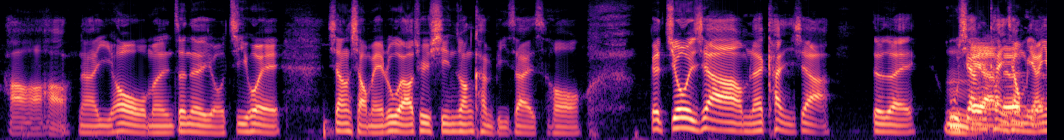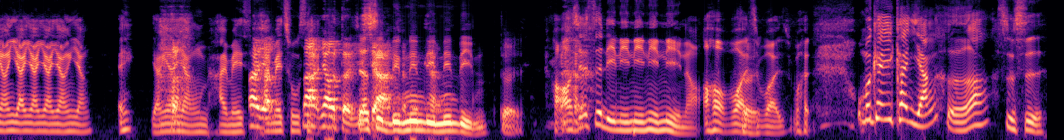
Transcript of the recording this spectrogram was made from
好好好，那以后我们真的有机会，像小梅如果要去新庄看比赛的时候，可以揪一下，我们来看一下，对不对？互相看一下，我们杨杨杨杨杨杨杨，哎，杨杨 杨还没还没出赛，要等一下，是零零零零零，对，好，现在是零零零零零哦，哦，不好意思，不好意思，不好意思，我们可以看洋河啊，是不是？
